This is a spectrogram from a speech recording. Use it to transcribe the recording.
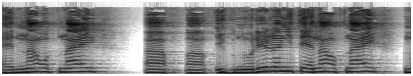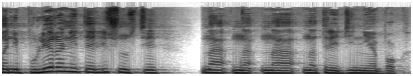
една от най-игнорираните, една от най-манипулираните личности на, на, на, на Триединния Бог.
